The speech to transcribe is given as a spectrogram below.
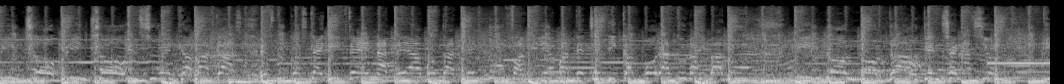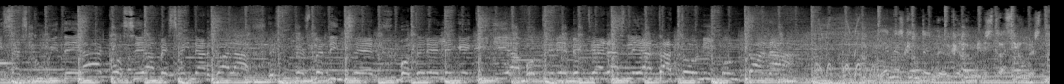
Pintxo, pintxo, hil zuen kabakaz Ez du koska egiten atea botatzen du Familia bat etxetik kanporatu nahi badu. Dindon nor da audientzia nazion Giza eskubideak osea bezain argala. Ez dut ezberdintzen botere legegilea Botere bete arazlea eta Tony Montana. Tienes que entender que la administración está,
